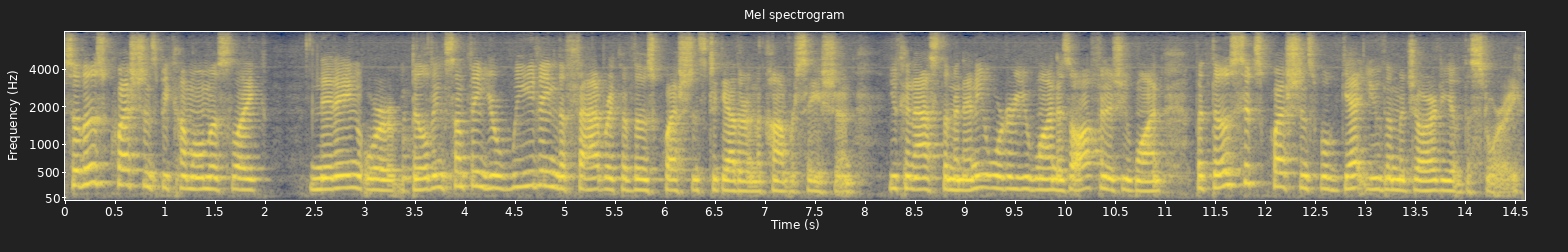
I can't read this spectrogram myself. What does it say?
so those questions become almost like knitting or building something you're weaving the fabric of those questions together in the conversation you can ask them in any order you want as often as you want but those six questions will get you the majority of the story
